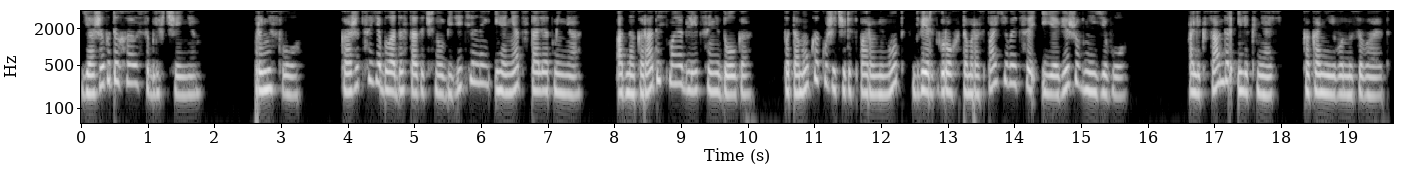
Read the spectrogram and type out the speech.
Я же выдыхаю с облегчением. Пронесло. Кажется, я была достаточно убедительной, и они отстали от меня. Однако радость моя длится недолго, потому как уже через пару минут дверь с грохотом распахивается, и я вижу в ней его. Александр или князь, как они его называют.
